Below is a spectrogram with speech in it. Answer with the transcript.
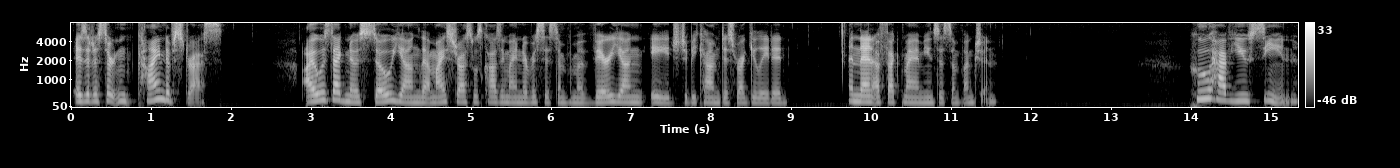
Is it a certain kind of stress? I was diagnosed so young that my stress was causing my nervous system from a very young age to become dysregulated and then affect my immune system function. Who have you seen?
